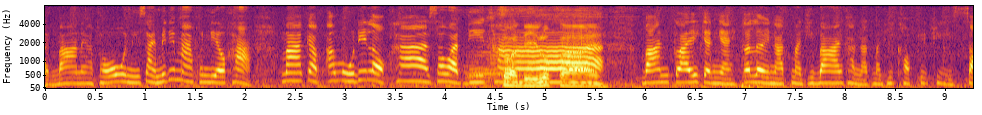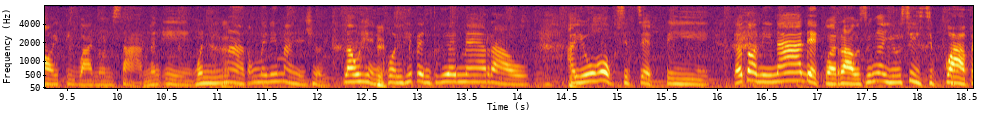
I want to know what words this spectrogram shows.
กันบ้างนะคะเพราะว่าวันนี้สายไม่ได้มาคนเดียวค่ะ มากับอาหมูดิหลอกค่ะ สวัสดีค่ะ สวัสดีลูกชาย บ้านใกล้กันไง ก็เลยนัดมาที่บ้านค่ะ นัดมาที่ Coffee Tree ซอยติวานนท์สามนั่นเอง วันนี้มาต้องไม่ได้มาเฉยๆ เราเห็นคนที่เป็นเพื่อนแม่เรา อายุ 67 ปี แล้วตอนนี้หน้าเด็กกว่าเรา ซึ่งอายุ 40 กว่าไป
